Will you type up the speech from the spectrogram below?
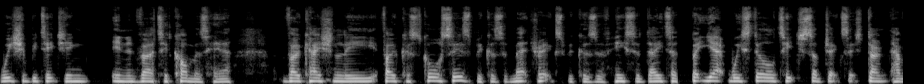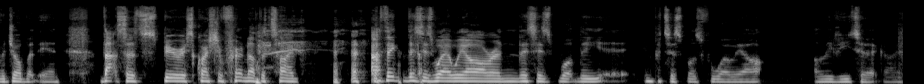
we should be teaching in inverted commas here vocationally focused courses because of metrics, because of HESA data, but yet we still teach subjects that don't have a job at the end. That's a spurious question for another time. I think this is where we are, and this is what the uh, impetus was for where we are. I'll leave you to it, guys.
